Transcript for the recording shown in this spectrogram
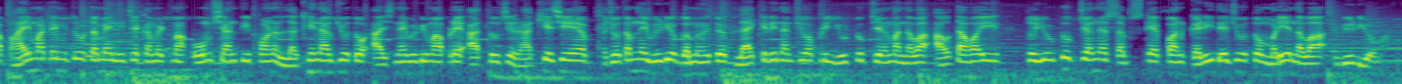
આ ભાઈ માટે મિત્રો, તમે નીચે કમેન્ટમાં ઓમ શાંતિ પણ લખી નાખજો. તો આજના વિડીયોમાં આપણે આટલું જ રાખીએ છીએ. જો તમને વીડિયો ગમ્યો હોય તો એક લાઇક કરી નાખજો. આપણી યુટ્યુબ ચેનલમાં નવા આવતા હોય તો યુટ્યુબ ચેનલને સબસ્ક્રાઈબ પણ કરી દેજો. તો મળીએ નવા વિડીયોમાં.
